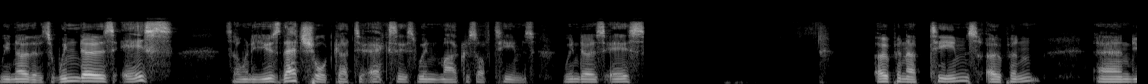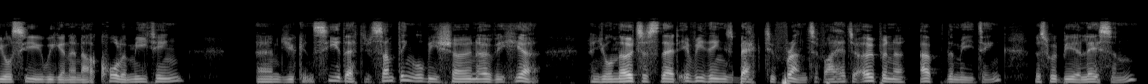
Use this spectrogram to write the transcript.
We know that it's Windows S. So I'm going to use that shortcut to access Microsoft Teams. Windows S. Open up Teams, open, and you'll see we're going to now call a meeting. And you can see that something will be shown over here and you'll notice that everything's back to front. If I had to open up the meeting, this would be a lesson.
